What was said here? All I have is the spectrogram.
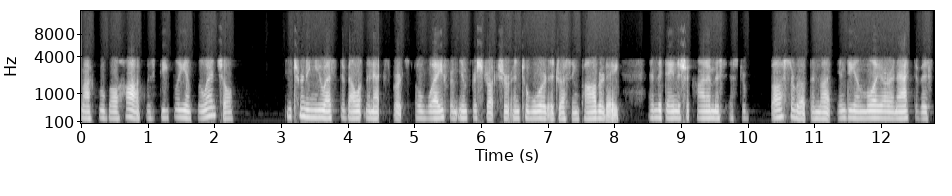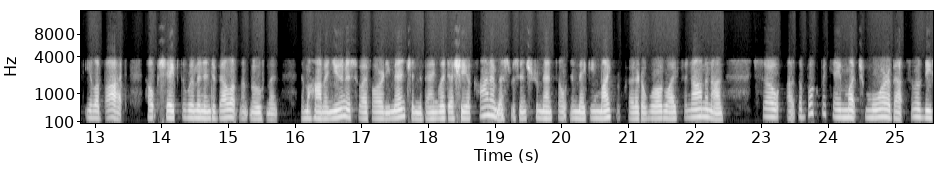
Mahbub ul Haq, was deeply influential in turning U.S. development experts away from infrastructure and toward addressing poverty. And the Danish economist Esther Boserup and the Indian lawyer and activist Ela Bhatt helped shape the women in development movement. And Muhammad Yunus, who I've already mentioned, the Bangladeshi economist, was instrumental in making microcredit a worldwide phenomenon. So uh, the book became much more about some of these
